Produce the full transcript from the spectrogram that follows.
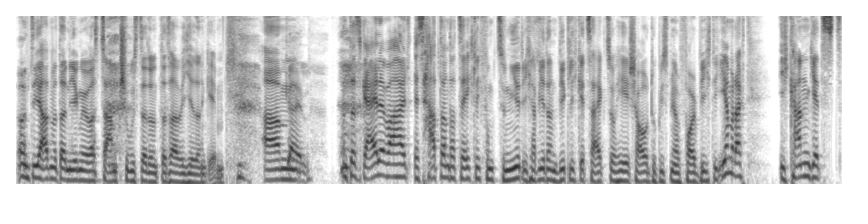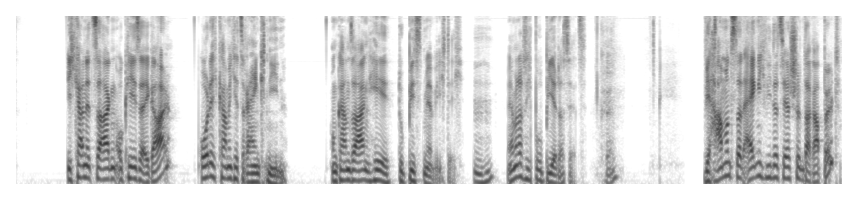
Und die hat mir dann irgendwie was zusammengeschustert und das habe ich ihr dann gegeben. Ähm, Geil. Und das Geile war halt, es hat dann tatsächlich funktioniert. Ich habe ihr dann wirklich gezeigt, so, hey, schau, du bist mir voll wichtig. Ich habe mir gedacht, ich kann jetzt, ich kann jetzt sagen, okay, ist ja egal. Oder ich kann mich jetzt reinknien und kann sagen, hey, du bist mir wichtig. Mhm. Ich habe mir gedacht, ich probiere das jetzt. Okay. Wir haben uns dann eigentlich wieder sehr schön da rappelt.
